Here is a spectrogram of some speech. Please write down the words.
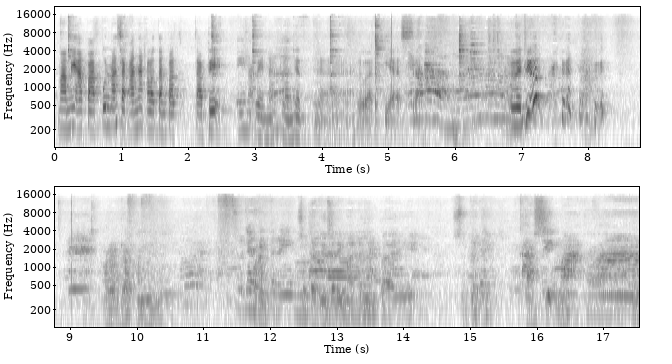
mami apa pun masakannya kalau tanpa cabai Enak enak banget. banget Nah, luar biasa Enak banget. waduh Orang datang Sudah orang diterima. sudah diterima dengan baik, sudah dikasih makan,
